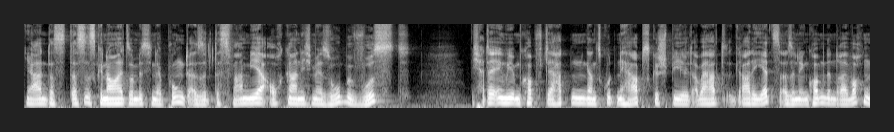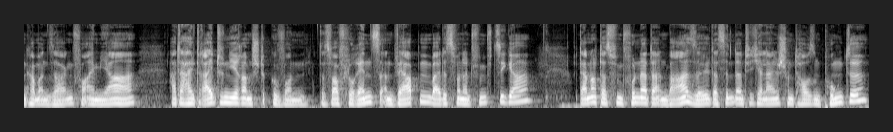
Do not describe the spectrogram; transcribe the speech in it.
Ja, das, das ist genau halt so ein bisschen der Punkt. Also, das war mir auch gar nicht mehr so bewusst. Ich hatte irgendwie im Kopf, der hat einen ganz guten Herbst gespielt, aber er hat gerade jetzt, also in den kommenden drei Wochen, kann man sagen, vor einem Jahr, hat er halt drei Turniere am Stück gewonnen. Das war Florenz, Antwerpen, beides 250er. Dann noch das 500er in Basel, das sind natürlich alleine schon 1000 Punkte.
